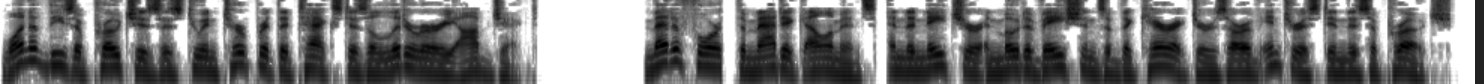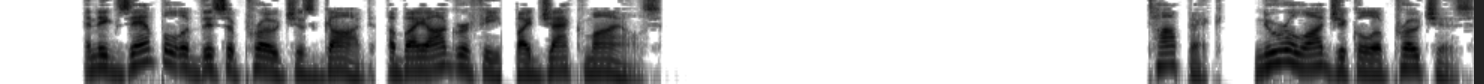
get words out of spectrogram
One of these approaches is to interpret the text as a literary object. Metaphor, thematic elements, and the nature and motivations of the characters are of interest in this approach. An example of this approach is God, a biography, by Jack Miles. Neurological approaches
